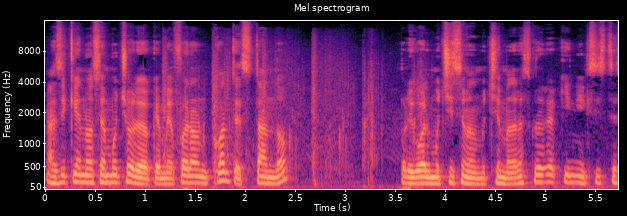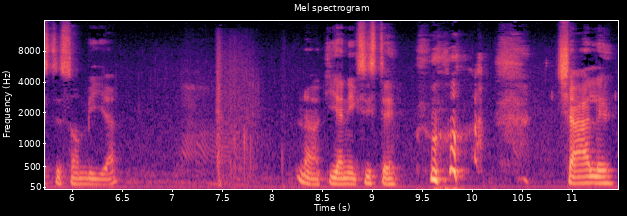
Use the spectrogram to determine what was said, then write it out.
Así que no sé mucho de lo que me fueron contestando. Pero igual muchísimas, muchísimas gracias. Creo que aquí ni existe este zombie ya. No, aquí ya ni existe. Chale.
